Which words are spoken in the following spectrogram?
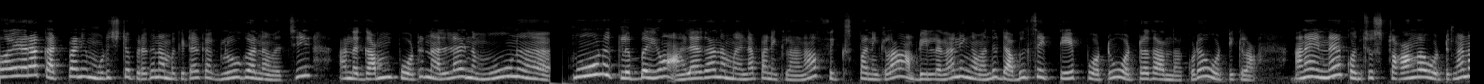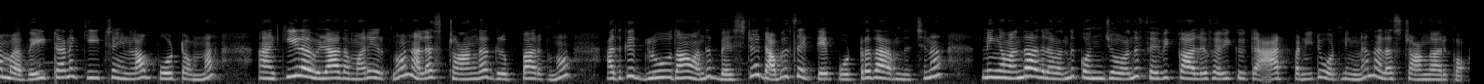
ஸ்கொயராக கட் பண்ணி முடிச்சிட்ட பிறகு நம்ம கிட்ட இருக்க க்ளூ கன்னை வச்சு அந்த கம் போட்டு நல்லா இந்த மூணு மூணு கிளிப்பையும் அழகாக நம்ம என்ன பண்ணிக்கலாம்னா ஃபிக்ஸ் பண்ணிக்கலாம். அப்படி இல்லைன்னா நீங்கள் வந்து டபுள் சைட் டேப் போட்டு ஒட்டுறதா இருந்தால் கூட ஒட்டிக்கலாம். ஆனால் என்ன கொஞ்சம் ஸ்ட்ராங்காக ஒட்டுங்க. நம்ம வெயிட்டான கீ செயின்லாம் போட்டோம்னா கீழே விழாத மாதிரி இருக்கணும். நல்லா ஸ்ட்ராங்காக க்ரிப்பாக இருக்கணும். அதுக்கு க்ளூ தான் வந்து பெஸ்ட்டு டபுள் சைட் டேப் ஒட்டுறதா இருந்துச்சுன்னா நீங்கள் வந்து அதில் வந்து கொஞ்சம் வந்து ஃபெவிக்காலு ஃபெவிக்விக் ஆட் பண்ணிவிட்டு ஒட்டினீங்கன்னா நல்லா ஸ்ட்ராங்காக இருக்கும்.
